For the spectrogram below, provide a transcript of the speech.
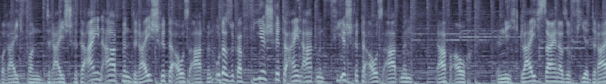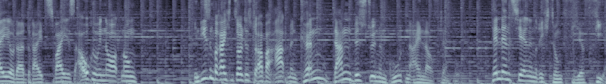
Bereich von drei Schritte einatmen, drei Schritte ausatmen oder sogar vier Schritte einatmen, vier Schritte ausatmen. Darf auch nicht gleich sein, also 4-3 oder 3-2 ist auch in Ordnung. In diesen Bereichen solltest du aber atmen können, dann bist du in einem guten Einlauftempo. Tendenziell in Richtung 4-4.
